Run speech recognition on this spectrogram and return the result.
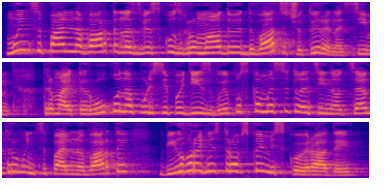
Муніципальна варта на зв'язку з громадою 24 на 7. Тримайте руку на пульсі подій з випусками ситуаційного центру муніципальної варти Білгород-Дністровської міської ради.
